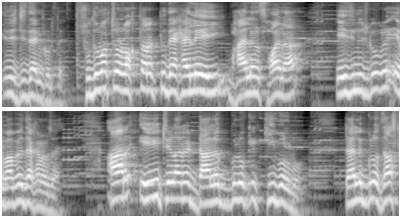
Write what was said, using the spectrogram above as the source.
জিনিস ডিজাইন করতে। শুধুমাত্র রক্তারক্ত দেখাইলেই ভায়োলেন্স হয় না, এই জিনিসগুলো এভাবে দেখানো যায়। আর এই ট্রেলারের ডায়লগগুলোকে কি বলব? ডায়লগগুলো জাস্ট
